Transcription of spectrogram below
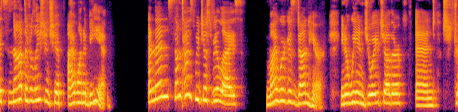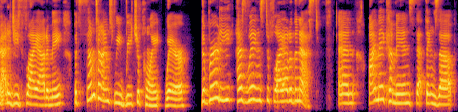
it's not the relationship I want to be in. And then sometimes we just realize my work is done here. You know, we enjoy each other and strategies fly out of me, but sometimes we reach a point where the birdie has wings to fly out of the nest. And I may come in, set things up,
